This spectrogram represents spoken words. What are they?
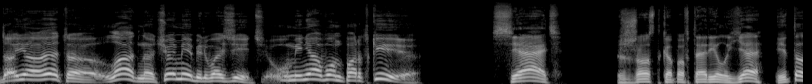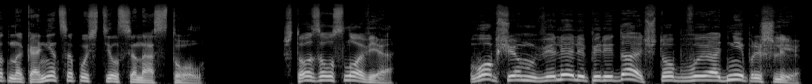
«Да я это... Ладно, чё мебель возить? У меня вон портки...» «Сядь!» — жестко повторил я, и тот, наконец, опустился на стул. «Что за условия?» «В общем, велели передать, чтоб вы одни пришли»,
